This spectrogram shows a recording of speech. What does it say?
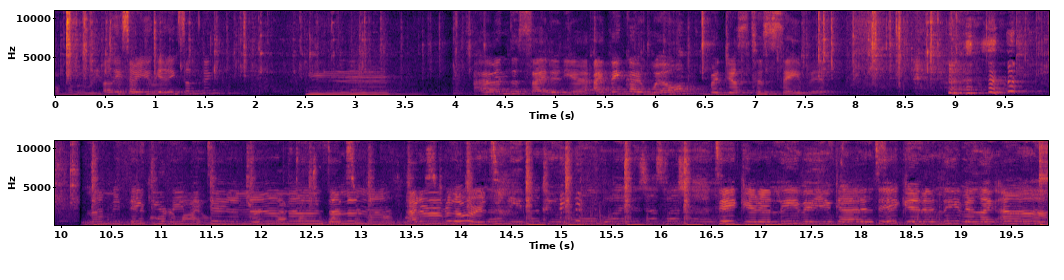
I'm gonna read. Elise, are you getting something? Mm, I haven't decided yet. I think I will, but just to save it. Let me In a quarter mile, turn left onto Ward Circle Northwest. I don't remember the words. take it or leave it, you gotta take it and leave it. Like, um, where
